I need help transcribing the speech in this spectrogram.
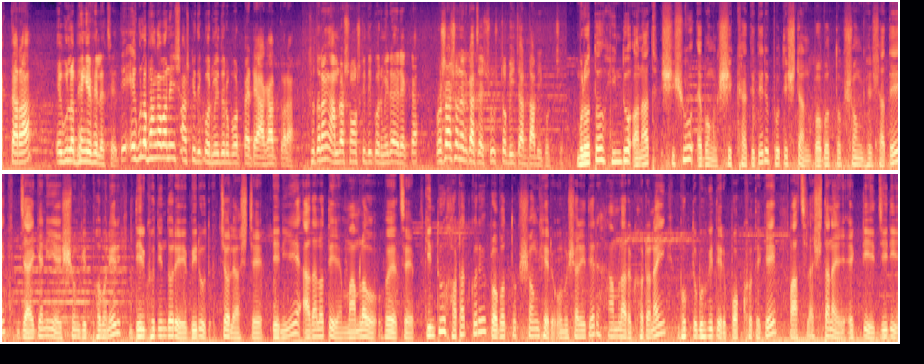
একতারা এগুলো ভেঙে ফেলেছে। তো এগুলো ভাঙা মানে সাংস্কৃতিক কর্মীদের উপর পেটে আঘাত করা। সুতরাং আমরা সংস্কৃতি কর্মীরা এর একটা প্রশাসনের কাছে সুষ্ঠু বিচার দাবি করছি। মূলত হিন্দু অনাথ, শিশু এবং শিক্ষার্থীদের প্রতিষ্ঠান প্রবর্তক সংঘের সাথে জায়গা নিয়ে সংগীত ভবনের দীর্ঘদিন ধরে বিরোধ চলে আসছে। এ নিয়ে আদালতে মামলাও হয়েছে। কিন্তু হঠাৎ করে প্রবর্তক সংঘের অনুসারীদের হামলার ঘটনায় ভুক্তভোগীদের পক্ষ থেকে পাঁচলাশ থানায় একটি জিডি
